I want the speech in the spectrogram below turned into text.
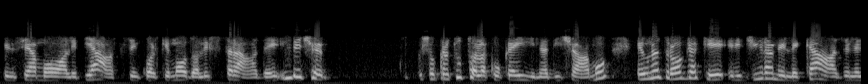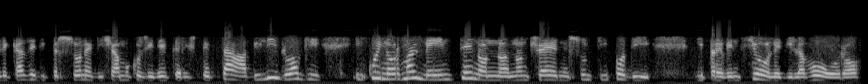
pensiamo alle piazze, in qualche modo alle strade, invece soprattutto la cocaina, diciamo, è una droga che eh, gira nelle case, nelle case di persone diciamo cosiddette rispettabili, luoghi in cui normalmente non, non c'è nessun tipo di, di, prevenzione, di lavoro.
